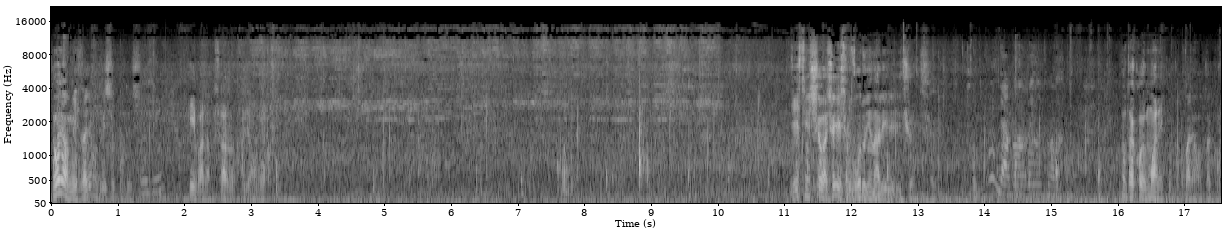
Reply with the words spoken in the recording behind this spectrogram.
Ну, пойдем вместе зайдем, две секунды. Мгм. И потом сразу пойдем вверх. Здесь ничего, а что здесь в воду не налили или что? Да, было бы неплохо. Ну, такой маленький, буквально вот такой.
